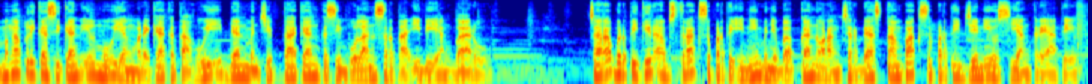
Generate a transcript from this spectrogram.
mengaplikasikan ilmu yang mereka ketahui dan menciptakan kesimpulan serta ide yang baru. Cara berpikir abstrak seperti ini menyebabkan orang cerdas tampak seperti jenius yang kreatif.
